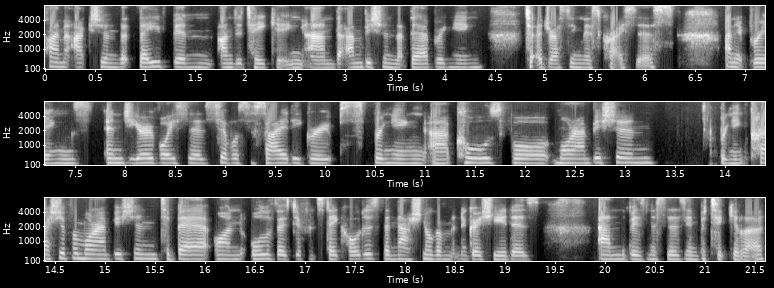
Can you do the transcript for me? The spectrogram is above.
climate action that they've been undertaking and the ambition that they're bringing to addressing this crisis. And it brings NGO voices, civil society groups, bringing uh, calls for more ambition, bringing pressure for more ambition to bear on all of those different stakeholders, the national government negotiators and the businesses in particular.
